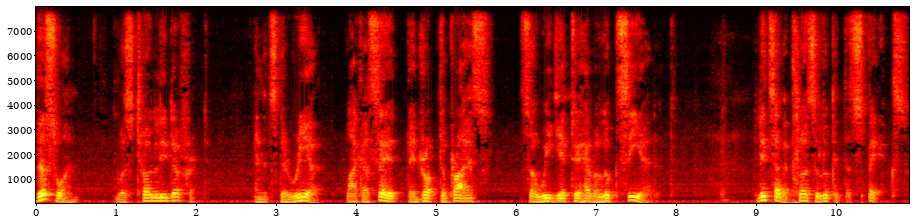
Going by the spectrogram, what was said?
This one was totally different and it's the Ria like I said, they dropped the price, so we get to have a look-see at it. Let's have a closer look at the specs.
